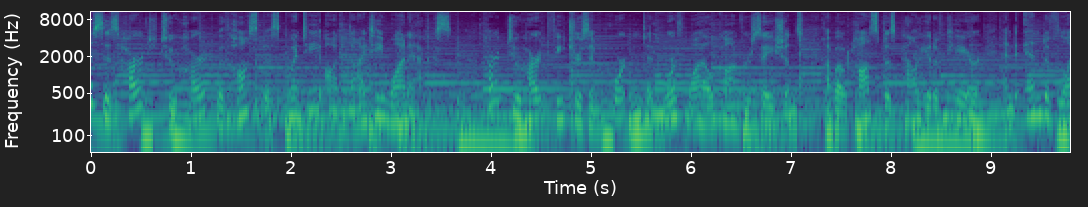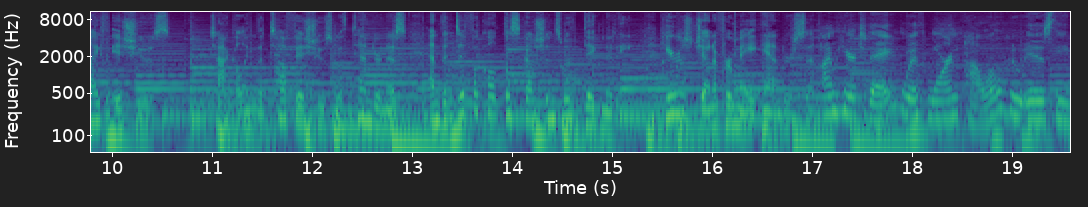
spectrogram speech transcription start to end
This is Heart to Heart with Hospice Quinte on 91X. Heart to Heart features important and worthwhile conversations about hospice palliative care and end of life issues, tackling the tough issues with tenderness and the difficult discussions with dignity. Here's Jennifer May Anderson. I'm here today with Warren Powell, who is the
